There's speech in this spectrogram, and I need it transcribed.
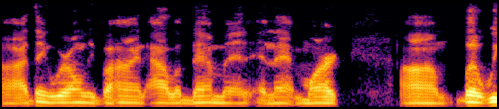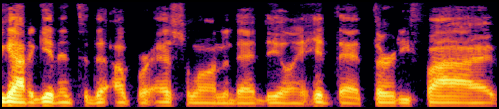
Uh, I think we're only behind Alabama in, in that mark. Um, but we got to get into the upper echelon of that deal and hit that 35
